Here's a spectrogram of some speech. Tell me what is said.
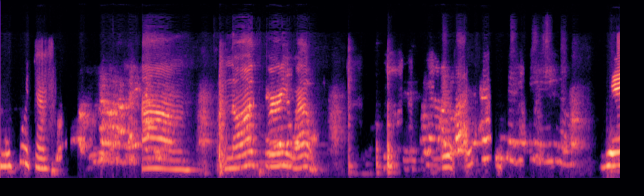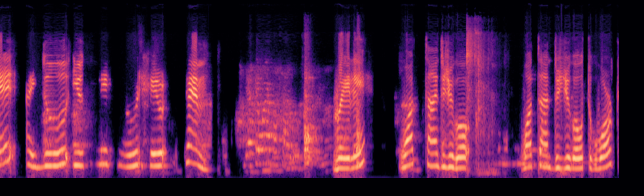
¿Me escuchan? Um, not very well. Yeah, I do usually come here 10. Really? What time do you go? What time do you go to work?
